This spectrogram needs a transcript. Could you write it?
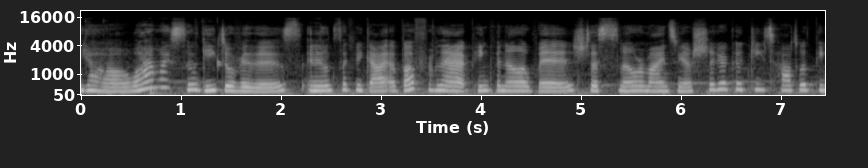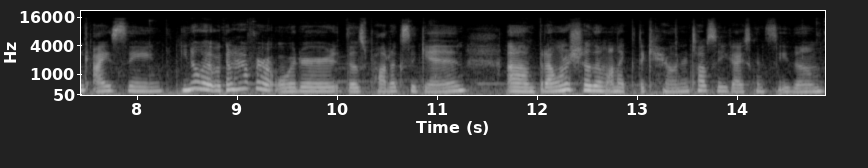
Y'all, why am I so geeked over this? And it looks like we got a buff from that pink vanilla wish. The smell reminds me of sugar cookie topped with pink icing. You know what? We're gonna have her order those products again. Um, but I want to show them on like the countertop so you guys can see them.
